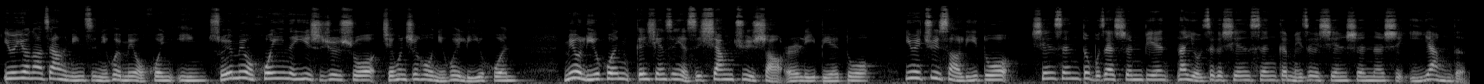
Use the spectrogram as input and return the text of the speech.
因为用到这样的名字，你会没有婚姻。所谓没有婚姻的意思，就是说结婚之后你会离婚。没有离婚，跟先生也是相聚少而离别多。因为聚少离多，先生都不在身边，那有这个先生跟没这个先生呢是一样的。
